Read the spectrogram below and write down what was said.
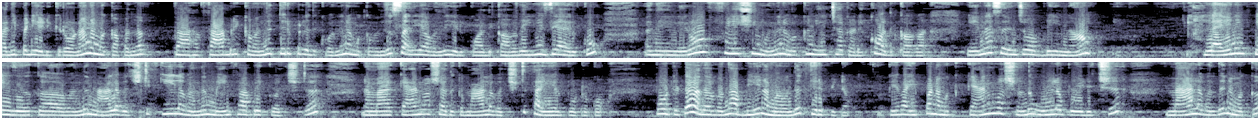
பதிப்படி அடிக்கிறோன்னா நமக்கு அப்போ தான் ஃபேப்ரிக்கை வந்து திருப்புறதுக்கு வந்து நமக்கு வந்து சரியாக வந்து இருக்கும். அதுக்காகவே ஈஸியாக இருக்கும். அதே நேரம் ஃபினிஷிங் வந்து நமக்கு நீட்டாக கிடைக்கும். அதுக்காக என்ன செஞ்சோம் அப்படின்னா லைனிங் பீஸுக்கு வந்து மேலே வச்சுட்டு கீழே வந்து மெயின் ஃபேப்ரிக் வச்சுட்டு நம்ம கேன்வாஷ் அதுக்கு மேலே வச்சுட்டு தையல் போட்டிருக்கோம். போட்டுட்டு அதை வந்து அப்படியே நம்ம வந்து திருப்பிட்டோம். ஓகேவா இப்போ நமக்கு கேன்வாஷ் வந்து உள்ளே போயிடுச்சு. மேலே வந்து நமக்கு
